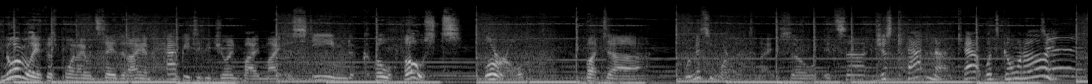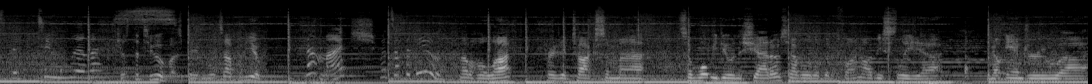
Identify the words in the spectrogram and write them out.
Normally, at this point, I would say that I am happy to be joined by my esteemed co hosts, plural, but uh, we're missing one of them tonight. So it's uh, just Kat and I. Kat, what's going on? Just the two of us. Just the two of us, baby. What's up with you? Not much. What's up with you? Not a whole lot. Ready to talk some uh, some what we do in the shadows. Have a little bit of fun. Obviously, uh, you know Andrew uh,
